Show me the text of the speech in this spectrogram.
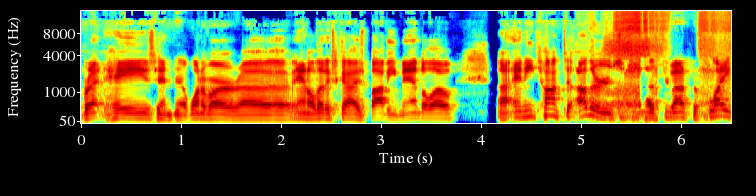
Brett Hayes and uh, one of our uh, analytics guys, Bobby Mandelo, uh, and he talked to others throughout the flight,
